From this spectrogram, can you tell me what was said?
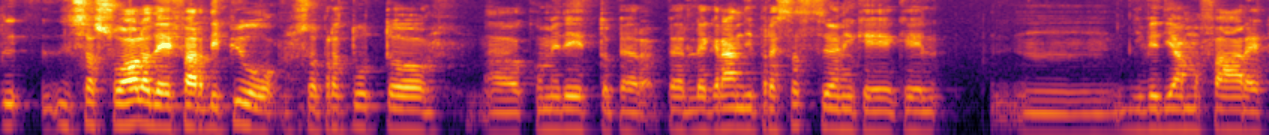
il Sassuolo deve fare di più, soprattutto, eh, come detto, per, per, le grandi prestazioni che, che mh, mm, gli vediamo fare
